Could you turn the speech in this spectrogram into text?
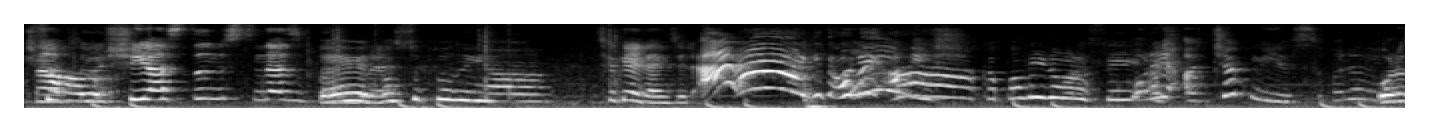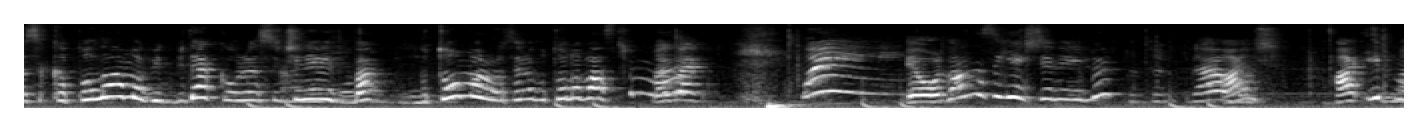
Şu an-? Şu yastığın üstünden zıpladı Evet buraya. nasıl yapalım ya? Çok eğlenceli. Aa, git oraya. Aa, kapalıydı orası. orayı açacak mıyız? Orayı. Orası kapalı ama bir, bir dakika orası için evet. Bak buton var orada. Sen o butona bastın mı? Bak bak. Vay! E oradan nasıl geçtin Eylül? Dur dur. Galiba Ay. Ha ip mi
